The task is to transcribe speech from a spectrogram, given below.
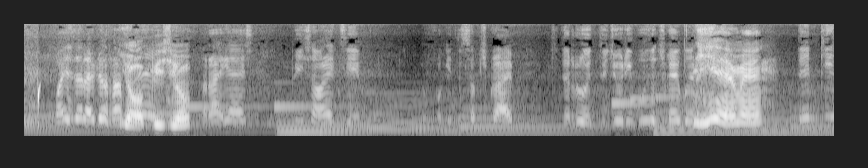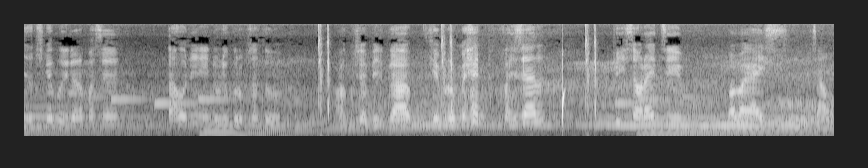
Faizal Abdul Rahman. Yo, peace yo. Alright guys. Peace out Rajib Don't forget to subscribe. Kita road 7,000 subscriber. Yeah, man. 10k subscriber dalam masa tahun ini 2021 Aku Syabir Club Cameraman Faizal Peace out Rajib Bye bye guys. Ciao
